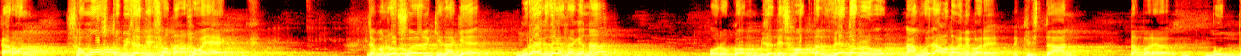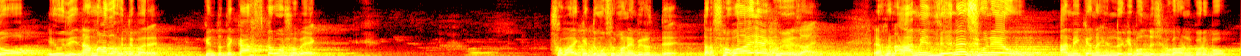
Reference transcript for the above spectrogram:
কারণ সমস্ত বিজাতি সতারা সবাই এক। যেমন রসুলের কি থাকে? গুড়া এক জায়গায় থাকে না? ওরকম বিজাতি সব তার যে ধর্মের হোক, নাম হইতে আলাদা হতে পারে। খ্রিস্টান, তারপরে বুদ্ধ, ইহুদি, নাম আলাদা হতে পারে। কিন্তু কাজকর্ম সব এক। সবাই কিন্তু মুসলমানের বিরুদ্ধে। তারা সবাই এক হয়ে যায়। এখন আমি জেনে শুনেও আমি কেন হিন্দুকে বন্ধু হিসেবে গ্রহণ করব?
